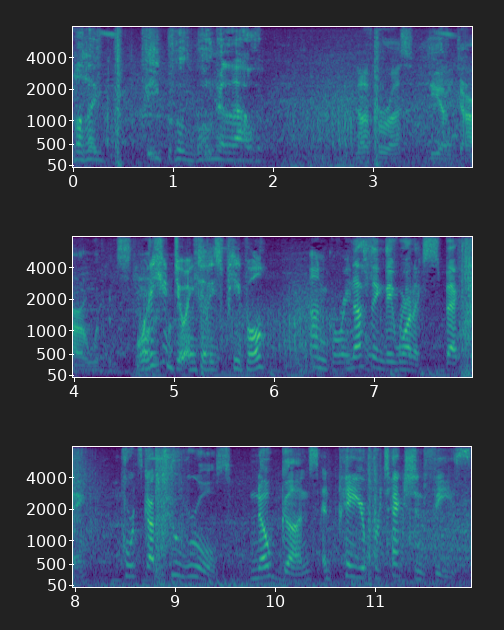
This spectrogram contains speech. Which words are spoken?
My people won't allow it. Not for us. The Angara would have been slaughtered. What are you doing to these people? Ungrateful. Nothing they weren't expecting. Port's got two rules. No guns and pay your protection fees.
